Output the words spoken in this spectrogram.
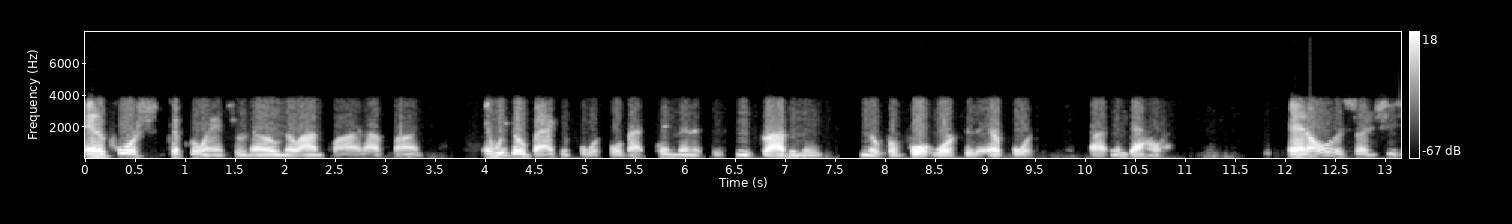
And of course, typical answer, "No, no, I'm fine, I'm fine." And we go back and forth for about ten minutes as driving me you know, from Fort Worth to the airport uh, in Dallas. And all of a sudden she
